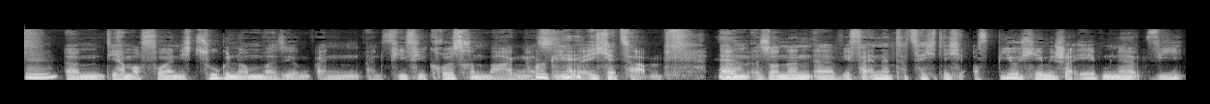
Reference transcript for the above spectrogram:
Mhm. Ähm, die haben auch vorher nicht zugenommen, weil sie einen, einen viel, viel größeren Magen als okay. Sie oder ich jetzt haben. Ja. Ähm, sondern äh, wir verändern tatsächlich auf biochemischer Ebene, wie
